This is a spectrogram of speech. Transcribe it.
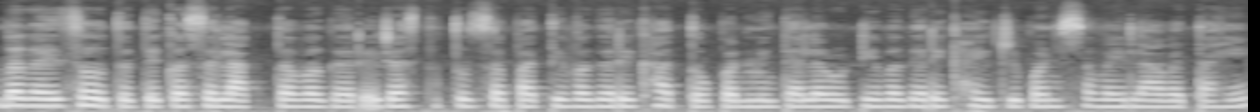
बघायचं होतं ते कसं लागतं वगैरे. जास्त तो चपाती वगैरे खातो पण मी त्याला रोटी वगैरे खायची पण सवय लावत आहे.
